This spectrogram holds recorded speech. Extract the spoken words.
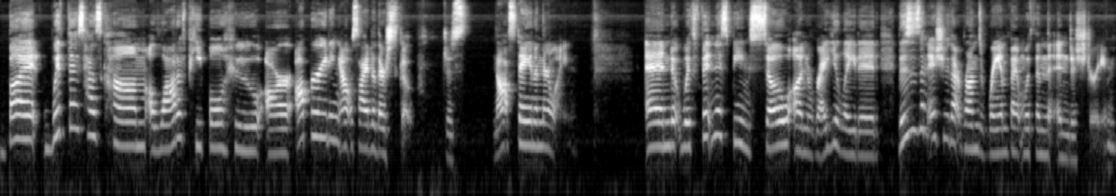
But with this has come a lot of people who are operating outside of their scope, just not staying in their lane. And with fitness being so unregulated, this is an issue that runs rampant within the industry.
